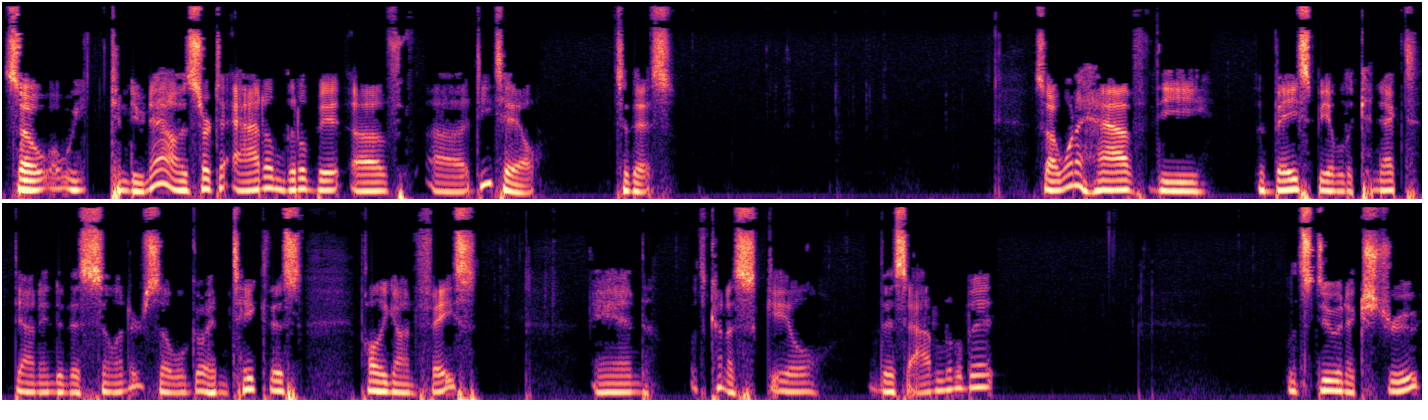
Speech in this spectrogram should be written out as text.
So what we can do now is start to add a little bit of uh, detail to this. So I want to have the, the base be able to connect down into this cylinder. So we'll go ahead and take this polygon face and let's kind of scale this out a little bit. Let's do an extrude.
